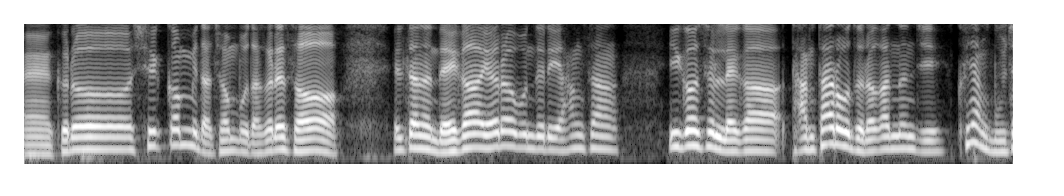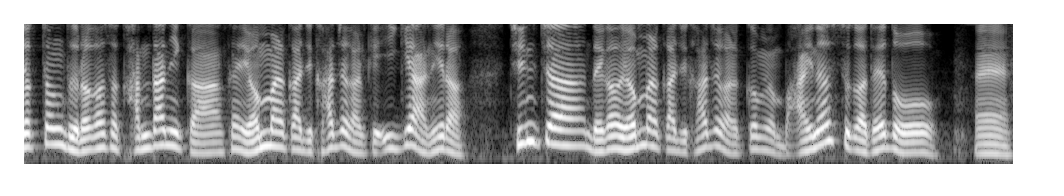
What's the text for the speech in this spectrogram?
예, 그러실 겁니다. 전부 다. 그래서 일단은 내가 여러분들이 항상 이것을 내가 단타로 들어갔는지 그냥 무작정 들어가서 간다니까 그냥 연말까지 가져갈게 이게 아니라 진짜 내가 연말까지 가져갈 거면 마이너스가 돼도 예,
